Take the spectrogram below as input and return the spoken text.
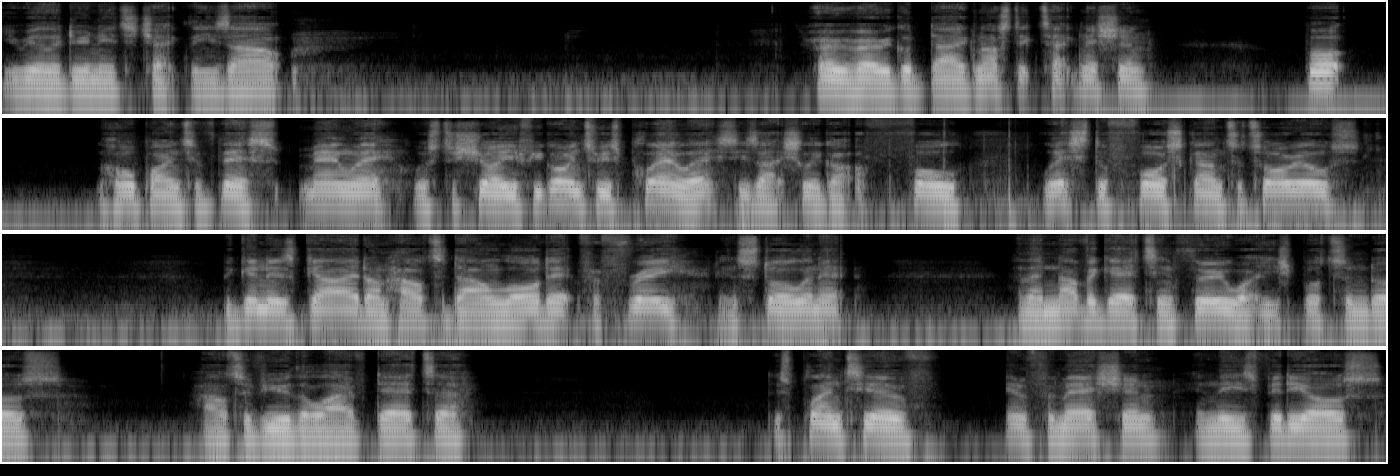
You really do need to check these out. Very, very good diagnostic technician. But the whole point of this mainly was to show you if you go into his playlist, he's actually got a full list of Forscan tutorials. Beginner's guide on how to download it for free, installing it, and then navigating through what each button does, how to view the live data. There's plenty of information in these videos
